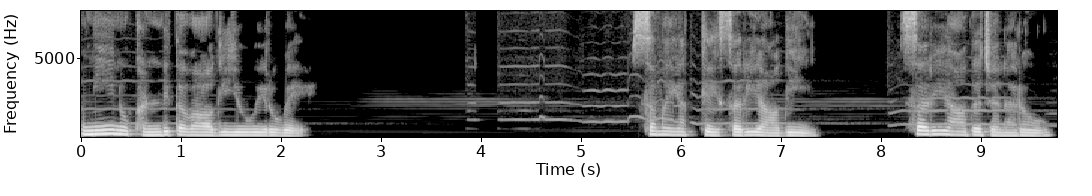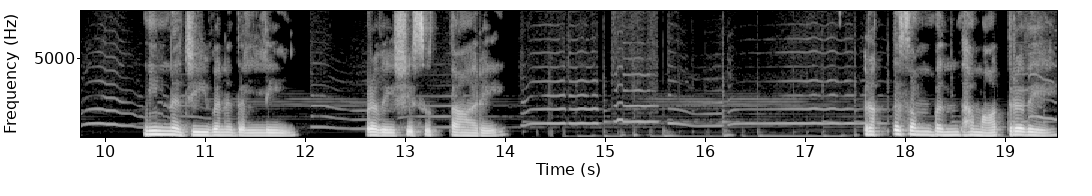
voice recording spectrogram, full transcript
ನೀನು ಖಂಡಿತವಾಗಿಯೂ ಇರುವೆ. ಸಮಯಕ್ಕೆ ಸರಿಯಾಗಿ, ಸರಿಯಾದ ಜನರು ನಿನ್ನ ಜೀವನದಲ್ಲಿ ಪ್ರವೇಶಿಸುತ್ತಾರೆ. ರಕ್ತ ಸಂಬಂಧ ಮಾತ್ರವೇ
